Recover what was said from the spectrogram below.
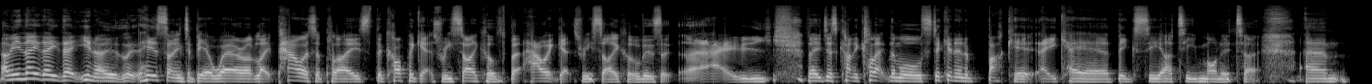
I mean, they, they, they, you know, here's something to be aware of. Like power supplies, the copper gets recycled, but how it gets recycled is uh, they just kind of collect them all, stick it in a bucket, aka a big CRT monitor. Um,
